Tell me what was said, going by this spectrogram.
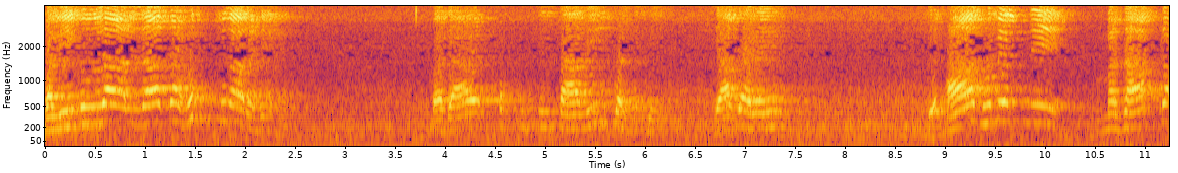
کلیم اللہ اللہ کا حکم سنا رہے ہیں۔ بجائے حکم کی تعلیم کرنے کے کیا کہہ رہے ہیں؟ کہ آپ ہمیں اپنے مذاق کا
